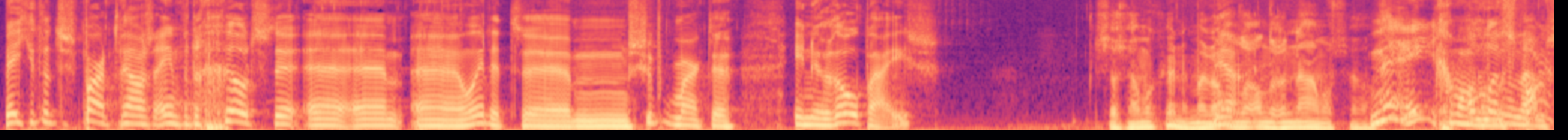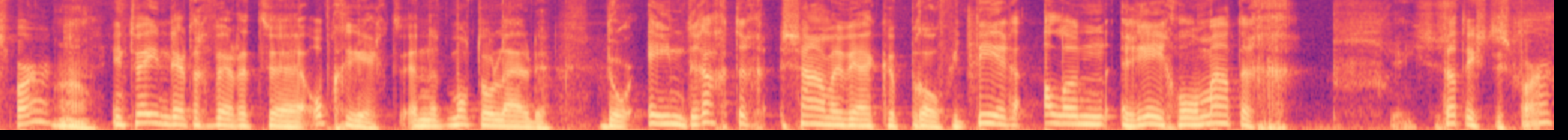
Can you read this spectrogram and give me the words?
Weet je dat de Spar trouwens een van de grootste eh, ehm, eh, hoe heet het, ehm, supermarkten in Europa is? Dat zou zomaar kunnen, maar Ja. onder andere naam of zo. Nee, gewoon onder de naam Spar. Spar. In 32 werd het eh, opgericht en het motto luidde... door eendrachtig samenwerken profiteren allen regelmatig. Jezus. Dat is de Spar.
